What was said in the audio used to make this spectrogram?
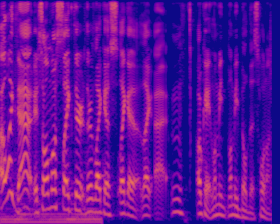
I like that. It's almost like they're they're like a like a like uh, mm, okay. Let me let me build this. Hold on.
